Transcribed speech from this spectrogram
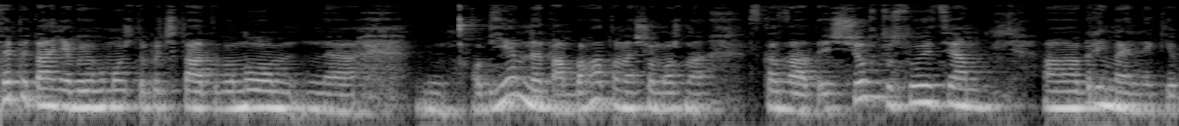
Це питання ви його можете почитати, воно е, об'ємне, там багато на що можна сказати. Що стосується прийменників,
